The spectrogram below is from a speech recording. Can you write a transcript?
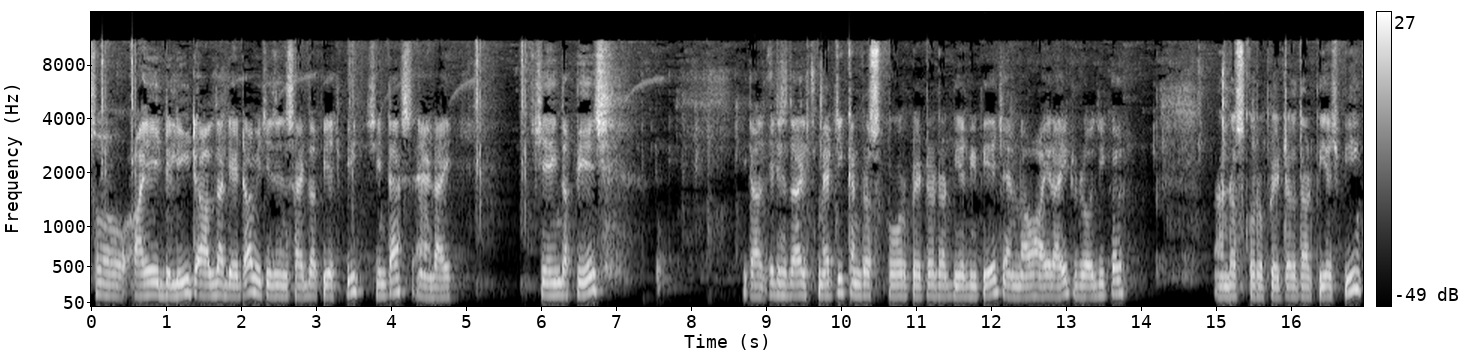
so I delete all the data which is inside the PHP syntax and I change the page because it is the arithmetic underscore operator dot php page and now I write logical underscore operator dot php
